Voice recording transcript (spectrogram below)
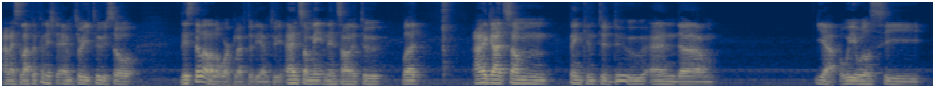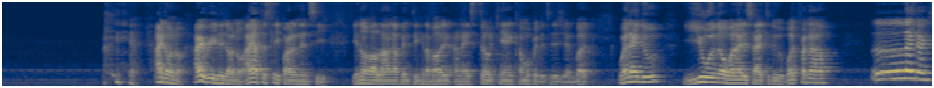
and I still have to finish the M3 too so there's still a lot of work left to the M3 and some maintenance on it too but I got some thinking to do and um, yeah we will see. I don't know. I really don't know. I have to sleep on it and see. You know how long I've been thinking about it and I still can't come up with a decision but when I do you will know what I decide to do. But for now, later.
